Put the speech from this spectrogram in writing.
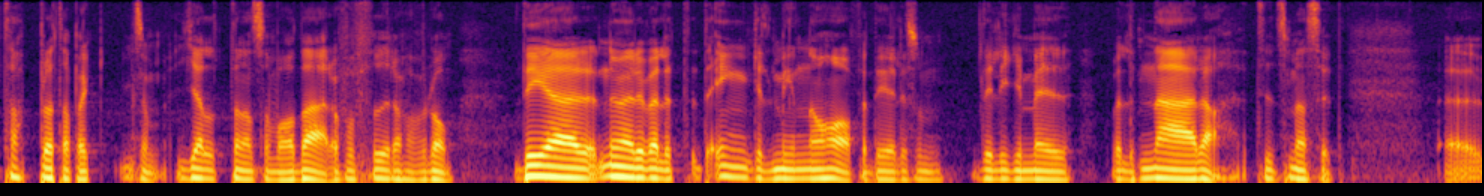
tappra, tappra liksom, hjältarna som var där och får fyra framför dem. Det är, nu är det väldigt ett enkelt minne att ha, för det, är liksom, det ligger mig väldigt nära tidsmässigt. Uh,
